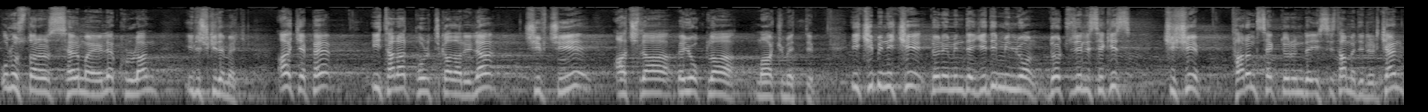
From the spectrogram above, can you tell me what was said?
uluslararası sermaye ile kurulan ilişki demek. AKP ithalat politikalarıyla çiftçiyi açlığa ve yokluğa mahkum etti. 2002 döneminde 7 milyon 458 kişi tarım sektöründe istihdam edilirken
